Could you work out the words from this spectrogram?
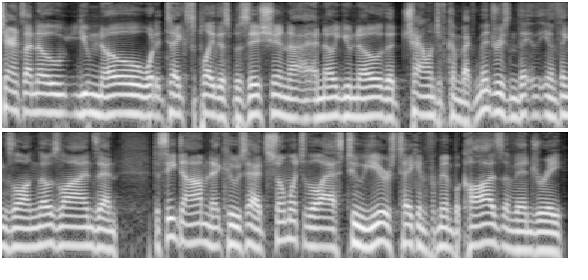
Terrence, I know you know what it takes to play this position. I know you know the challenge of coming back from injuries and th- you know, things along those lines. And to see Dominick, who's had so much of the last two years taken from him because of injury,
